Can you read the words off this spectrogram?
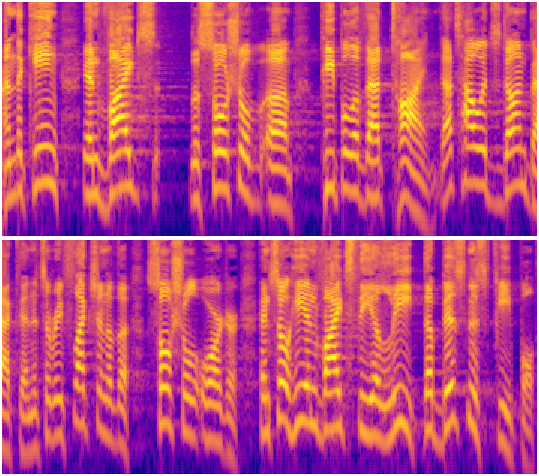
And the king invites the social uh, people of that time. That's how it's done back then. It's a reflection of the social order. And so he invites the elite, the business people,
